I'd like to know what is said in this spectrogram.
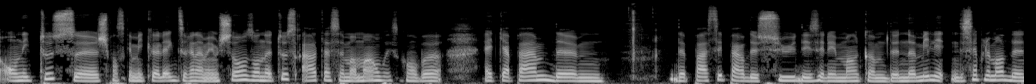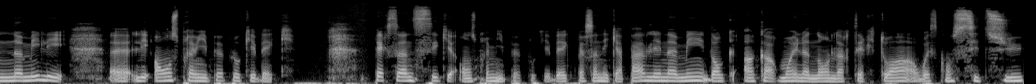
on est tous, euh, je pense que mes collègues diraient la même chose, on a tous hâte à ce moment où est-ce qu'on va être capable de de passer par-dessus des éléments comme de nommer les, simplement de nommer les euh, les onze premiers peuples au Québec. Personne sait qu'il y a 11 premiers peuples au Québec. Personne n'est capable de les nommer. Donc, encore moins le nom de leur territoire, où est-ce qu'on se situe,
